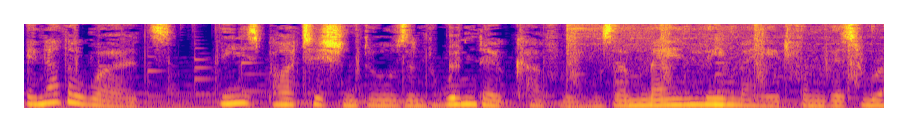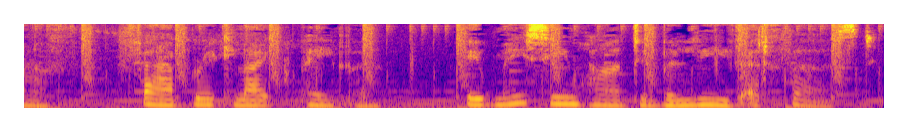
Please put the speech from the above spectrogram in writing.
In other words, these partition doors and window coverings are mainly made from this rough, fabric-like paper. It may seem hard to believe at first,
